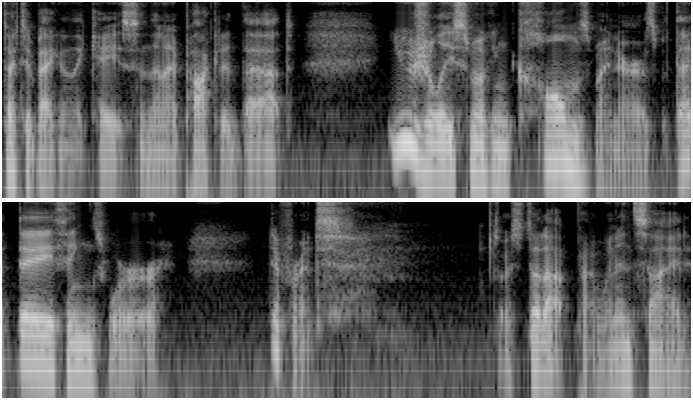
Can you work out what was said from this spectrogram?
Tucked it back in the case, and then I pocketed that. Usually smoking calms my nerves, but that day things were different. So I stood up, I went inside,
